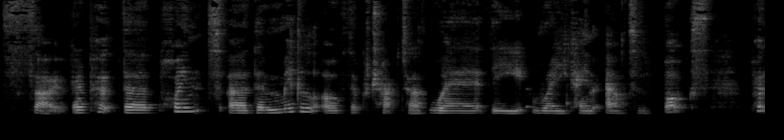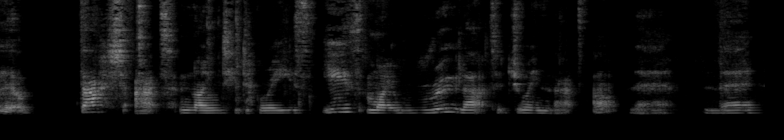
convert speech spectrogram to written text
So I'm going to put the point, uh, the middle of the protractor where the ray came out of the box, put a little dash at 90 degrees. Use my ruler to join that up there and there.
